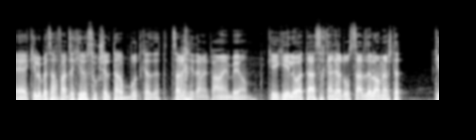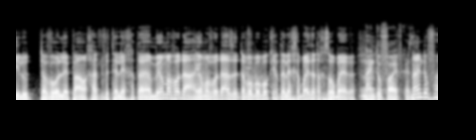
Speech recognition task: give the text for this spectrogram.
אה, כאילו בצרפת זה כאילו סוג של תרבות כזה, אתה צריך להתאמן פעמיים ביום. כי כאילו אתה שחקן כדורסל, זה לא אומר שאתה כאילו תבוא לפעם אחת ותלך, אתה ביום עבודה, יום עבודה זה תבוא בבוקר, תלך הביתה, תחזור בערב. 9 to 5 כזה. 9 to 5.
